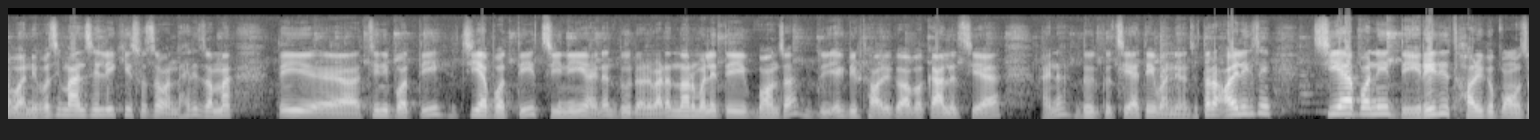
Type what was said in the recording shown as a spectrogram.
भनेपछि मान्छेले के सोच्छ भन्दाखेरि जम्मा त्यही चिनीपत्ती चियापत्ती चिनी होइन दुधहरूबाट नर्मली त्यही बन्छ। एक दुई थरीको अब कालो चिया होइन दुधको चिया त्यही भन्ने हुन्छ। तर अहिले चाहिँ चिया पनि धेरै थरीको पाउँछ।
